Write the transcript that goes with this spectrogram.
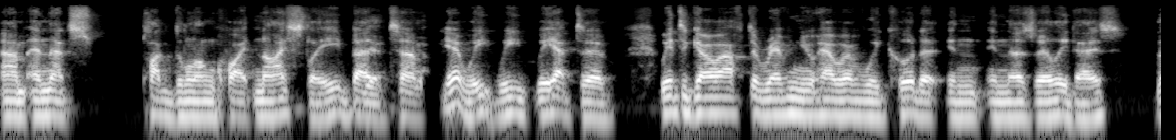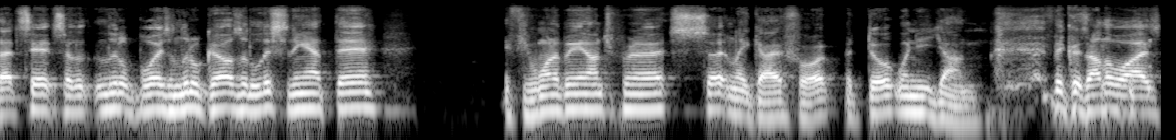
um, and that's plugged along quite nicely. But yeah. Um, yeah, we, we we had to we had to go after revenue however we could in in those early days. That's it. So, little boys and little girls that are listening out there, if you want to be an entrepreneur, certainly go for it, but do it when you're young. because otherwise,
